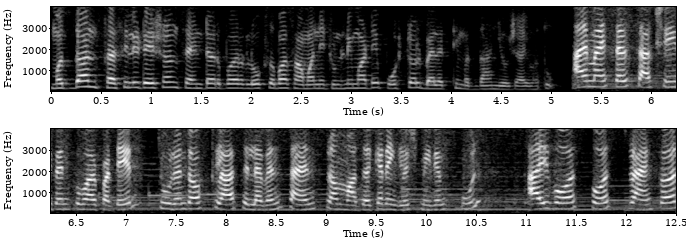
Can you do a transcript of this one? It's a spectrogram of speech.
મતદાન ફેસિલિટેશન સેન્ટર પર લોકસભા સામાન્ય ચૂંટણી માટે પોસ્ટલ બેલેટથી મતદાન યોજાયું હતું I myself, Sakshi Hitan Kumar Patel, student of class 11 science from Mothercare English Medium School. I was first ranker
